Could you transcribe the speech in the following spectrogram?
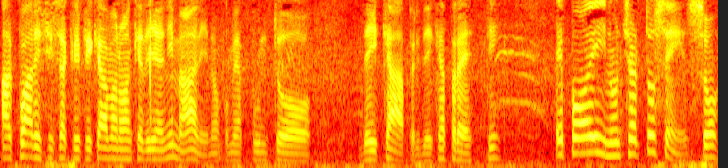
al quale si sacrificavano anche degli animali, no? come appunto dei capri, dei capretti, e poi in un certo senso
